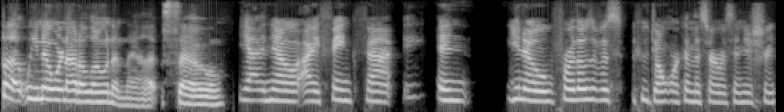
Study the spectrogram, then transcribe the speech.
But we know we're not alone in that. So yeah, no, I think that, and you know, for those of us who don't work in the service industry,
